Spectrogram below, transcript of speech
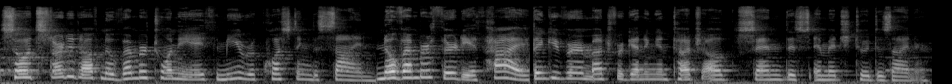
So it started off November 28th, me requesting the sign. November 30th, hi, thank you very much for getting in touch. I'll send this image to a designer.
